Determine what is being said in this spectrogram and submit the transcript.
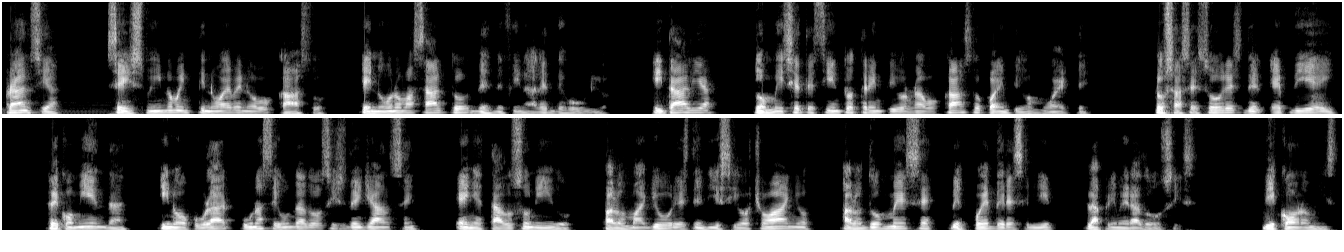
Francia, 6.099 nuevos casos, el número más alto desde finales de julio. Italia, 2.732 nuevos casos, 42 muertes. Los asesores del FDA recomiendan inocular una segunda dosis de Janssen en Estados Unidos para los mayores de 18 años a los dos meses después de recibir la primera dosis. The Economist.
